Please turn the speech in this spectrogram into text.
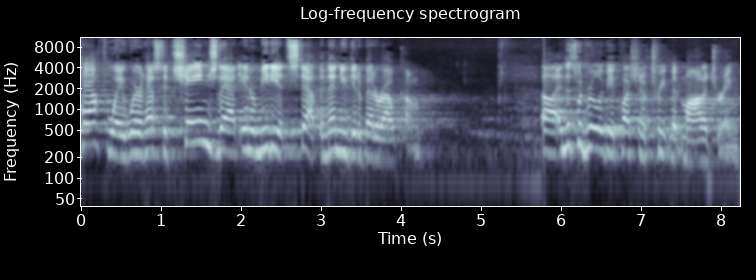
pathway where it has to change that intermediate step, and then you get a better outcome. Uh, and this would really be a question of treatment monitoring.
